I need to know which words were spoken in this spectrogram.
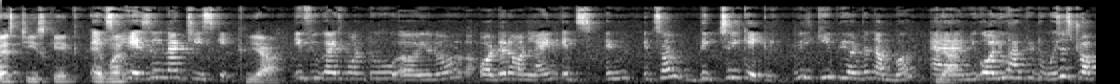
best cheesecake it's ever hazelnut cheesecake या if you guys want to uh, you know order online it's in it's on big chill cakery we'll keep here the number and Yeah. you, all you have to do is just drop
